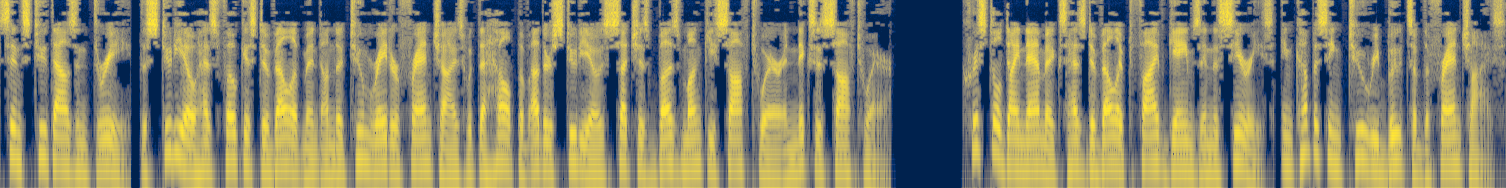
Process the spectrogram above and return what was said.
Since 2003, the studio has focused development on the Tomb Raider franchise with the help of other studios such as Buzz Monkey Software and Nixxes Software. Crystal Dynamics has developed five games in the series, encompassing two reboots of the franchise.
